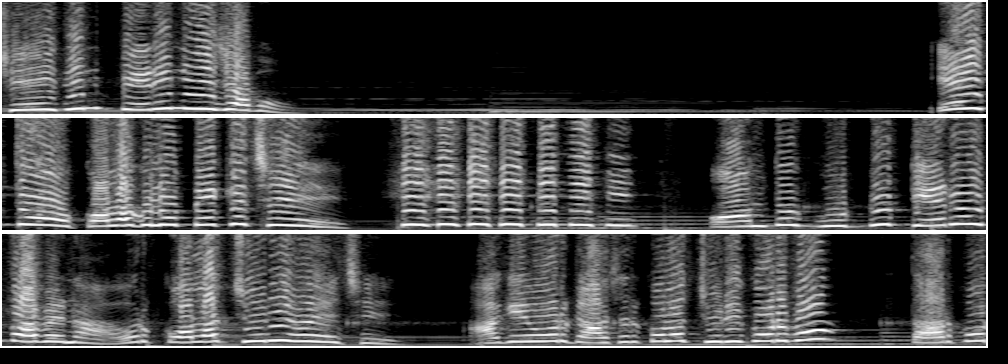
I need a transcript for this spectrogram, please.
সেই দিন পেরে নিয়ে যাব। এই তো কলাগুলো পেকেছে। অন্ত গুড্ডু টেরই পাবে না ওর কলা চুরি হয়েছে। আগে ওর গাছের কলা চুরি করব তারপর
